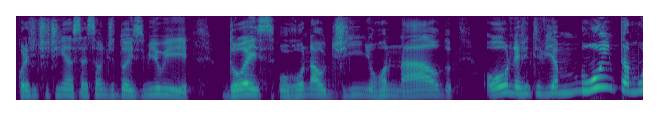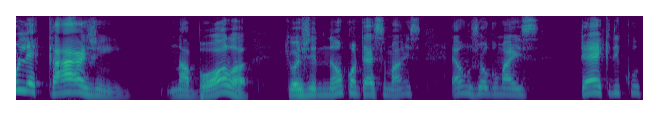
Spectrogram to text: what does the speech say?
quando a gente tinha a seleção de 2002, o Ronaldinho, o Ronaldo, onde a gente via muita molecagem na bola, que hoje não acontece mais, é um jogo mais técnico,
